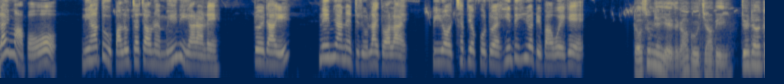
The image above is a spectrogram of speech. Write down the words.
လိုက်မှာပေါ့။နေရသူ့ကိုဘာလို့ကြောက်ကြောက်နဲ့မင်းနေရတာလဲ။တွေ့တာရေနှင်းမြနဲ့အတူတူလိုက်သွားလိုက်။ပြီးတော့ချက်ပြုတ်ဖို့အတွက်ဟင်းသီးရွက်တွေပါဝယ်ခဲ့ဒေါ်စုမြတ်ရဲ့စကားကိုကြားပြီး Twitter က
